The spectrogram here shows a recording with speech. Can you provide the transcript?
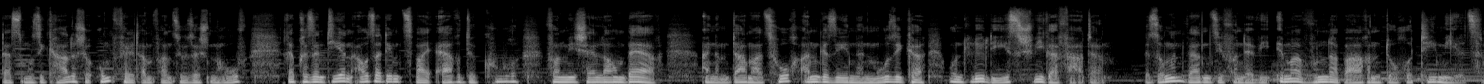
Das musikalische Umfeld am französischen Hof repräsentieren außerdem zwei R de Cour von Michel Lambert, einem damals hoch angesehenen Musiker und Lülis Schwiegervater. Besungen werden sie von der wie immer wunderbaren Dorothee Miels.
